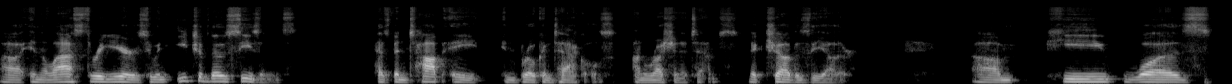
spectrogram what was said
uh, in the last three years who, in each of those seasons, has been top eight in broken tackles on rushing attempts. Nick Chubb is the other. Um, he was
